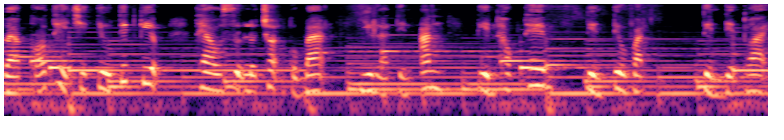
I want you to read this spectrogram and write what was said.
và có thể chi tiêu tiết kiệm theo sự lựa chọn của bạn như là tiền ăn, tiền học thêm, tiền tiêu vặt, tiền điện thoại,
